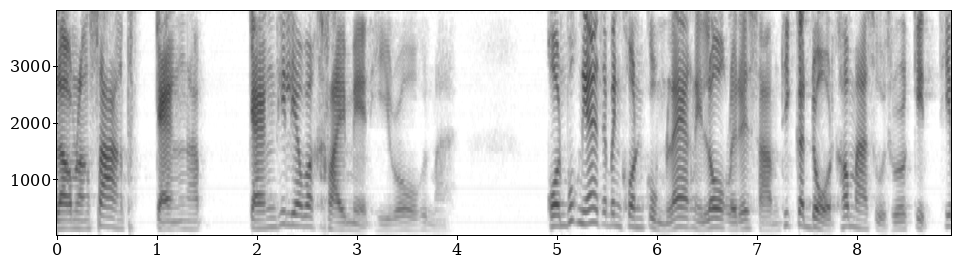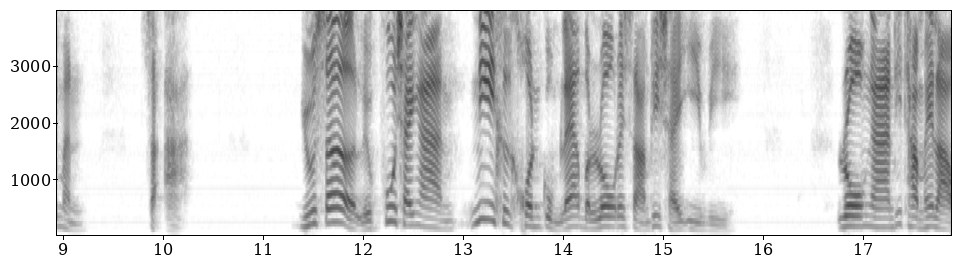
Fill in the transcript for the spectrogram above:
เรากำลังสร้างแก๊งครับ แก๊งที่เรียกว่า climate hero ขึ้นมา คนพวกนี้จะเป็นคนกลุ่มแรกในโลกเลยด้วยซ้ำที่กระโดดเข้ามาสู่ธุรกิจที่มันสะอาด user หรือผู้ใช้งานนี่คือคนกลุ่มแรกบนโลกด้วยซ้ำที่ใช้ EV โรงงานที่ทำให้เรา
